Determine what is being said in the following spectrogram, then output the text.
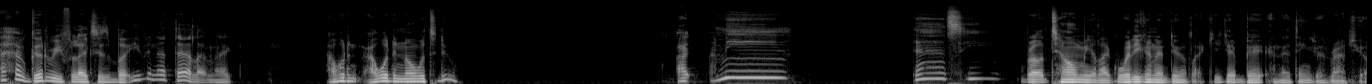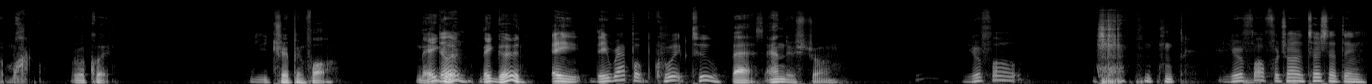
I have good reflexes, but even at that, like, I'm like, I wouldn't, I wouldn't know what to do. I I mean, that's see. Bro, tell me, like, what are you gonna do? Like, you get bit and that thing just wraps you up, real quick. You trip and fall. They You're good. done. They good, Hey, they wrap up quick too. fast, and they're strong. Your fault. Your fault for trying to touch that thing.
